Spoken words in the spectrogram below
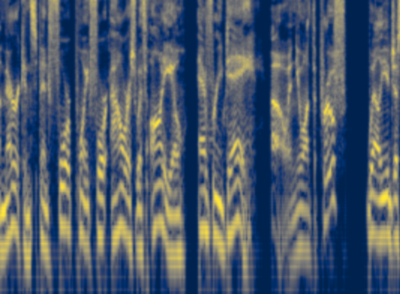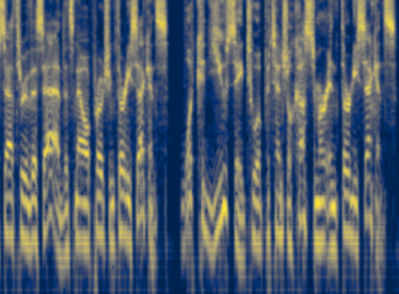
Americans spend 4.4 hours with audio every day. Oh, and you want the proof? Well, you just sat through this ad that's now approaching 30 seconds. What could you say to a potential customer in 30 seconds?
